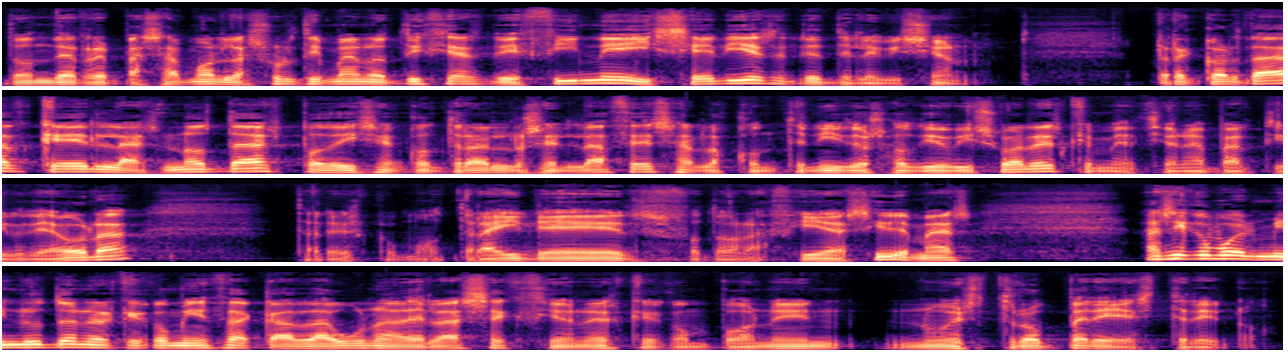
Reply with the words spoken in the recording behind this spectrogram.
donde repasamos las últimas noticias de cine y series de televisión. Recordad que en las notas podéis encontrar los enlaces a los contenidos audiovisuales que mencioné a partir de ahora, tales como trailers, fotografías y demás, así como el minuto en el que comienza cada una de las secciones que componen nuestro preestreno.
